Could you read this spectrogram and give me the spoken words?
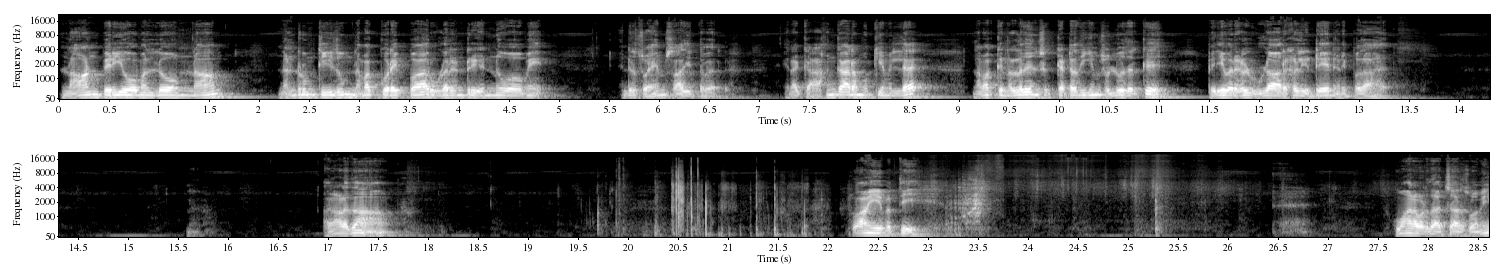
நான் பெரியோமல்லோம் நாம் நன்றும் தீதும் நமக்குரைப்பார் உளரென்று எண்ணுவோமே என்று சுயம் சாதித்தவர். எனக்கு அகங்காரம் முக்கியமில்லை. நமக்கு நல்லதையும் கெட்டதையும் சொல்வதற்கு பெரியவர்கள் உள்ளார்கள் என்றே நினைப்பதாக. அதனால தான் சுவாமியை பற்றி குமாரவரதாச்சார சுவாமி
